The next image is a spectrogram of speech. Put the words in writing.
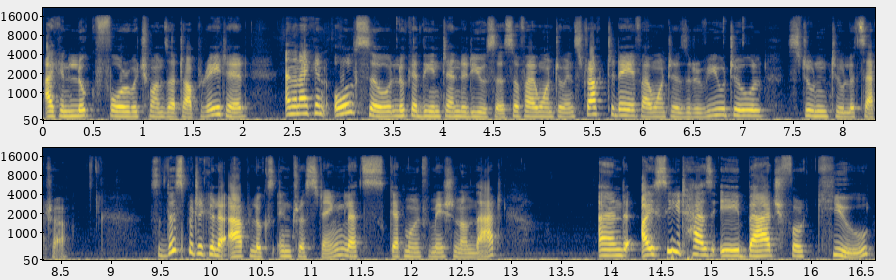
I can look for which ones are top rated. And then I can also look at the intended uses. So if I want to instruct today, if I want to as a review tool, student tool, etc. So this particular app looks interesting. Let's get more information on that. And I see it has a badge for Q,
